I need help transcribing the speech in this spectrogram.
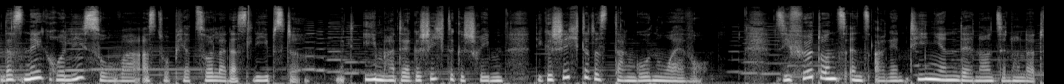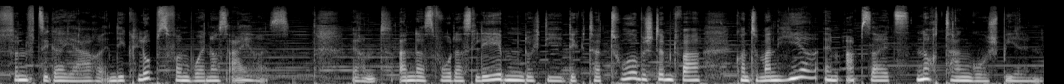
Das Negro Liso war Astor Piazzolla das Liebste. Mit ihm hat er Geschichte geschrieben, die Geschichte des Tango Nuevo. Sie führt uns ins Argentinien der 1950er Jahre, in die Clubs von Buenos Aires. Während anderswo das Leben durch die Diktatur bestimmt war, konnte man hier im Abseits noch Tango spielen.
